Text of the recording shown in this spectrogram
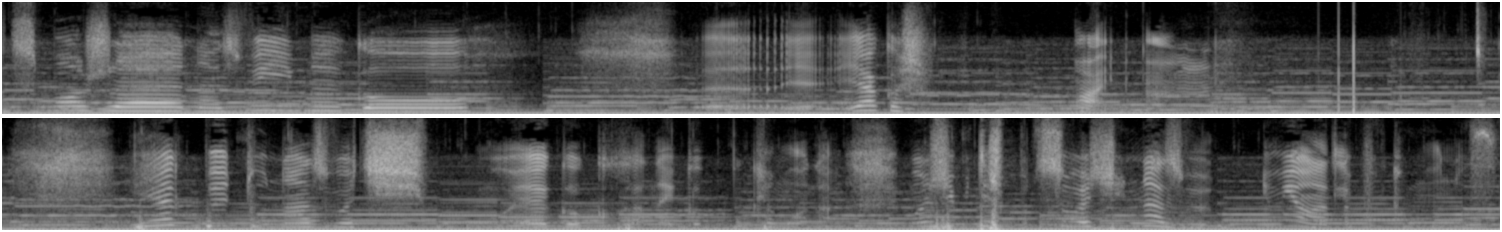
Więc może nazwijmy go e, jakoś. Aj. Jakby tu nazwać mojego kochanego Pokemona? Może mi też podsyłać nazwy, imiona dla Pokemonów.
